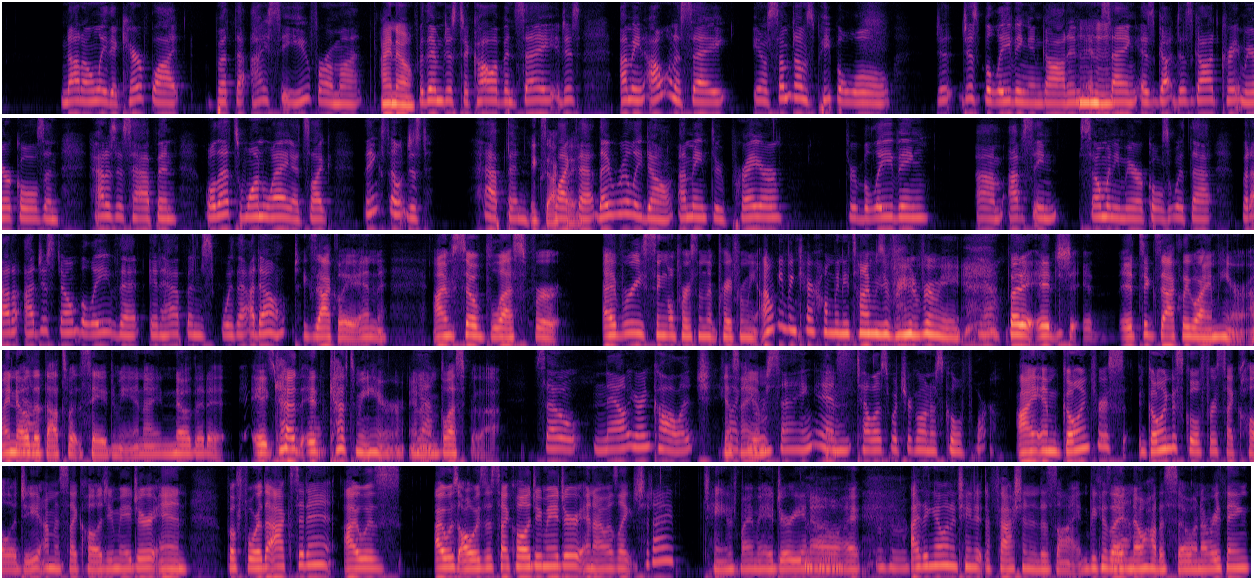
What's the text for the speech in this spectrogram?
not only the care flight, but the ICU for a month. I know. For them just to call up and say, it just, I mean, I want to say, you know, sometimes people will just, just believing in God and, Mm-hmm. and saying, is God, does God create miracles and how does this happen? Well, that's one way. It's like things don't just happen Exactly. like that. They really don't. I mean, through prayer, through believing, um, I've seen so many miracles with that, but I, I just don't believe that it happens with that. I don't. Exactly. And I'm so blessed for every single person that prayed for me. I don't even care how many times you prayed for me. Yeah. But it, it, it it's exactly why I'm here. I know Yeah. that that's what saved me and I know that it it kept it kept me here and Yeah. I'm blessed for that. So now you're in college, Yes, like I you am. were saying, and Yes. tell us what you're going to school for. I am going for going to school for psychology. I'm a psychology major and before the accident, I was I was always a psychology major and I was like, should I change my major, you know? Mm-hmm. I mm-hmm. I think I want to change it to fashion and design because I know how to sew and everything.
